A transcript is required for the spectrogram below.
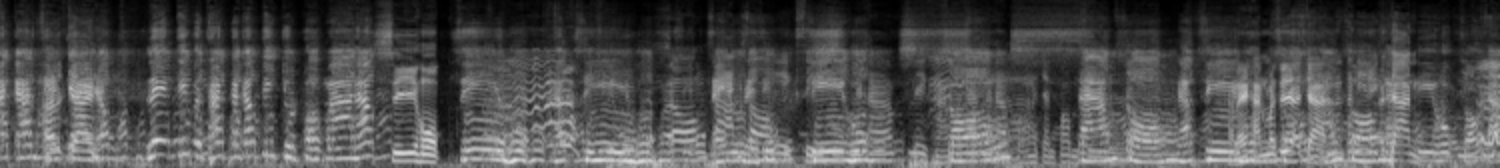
อาการเสียใจครับเลขที่ประทัดนะครับที่จุดออกมานะครับสี่หกสี่หกครับสี่หกสองสามสองสี่หกเลขหางสองนะครับของอาจารย์ป้อมสามสองนะครับสี่อันไหนหันมาสิอาจารย์สองอาจารย์สี่หกสองสาม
